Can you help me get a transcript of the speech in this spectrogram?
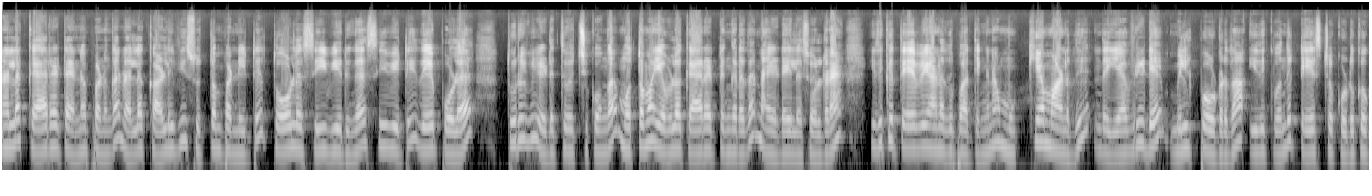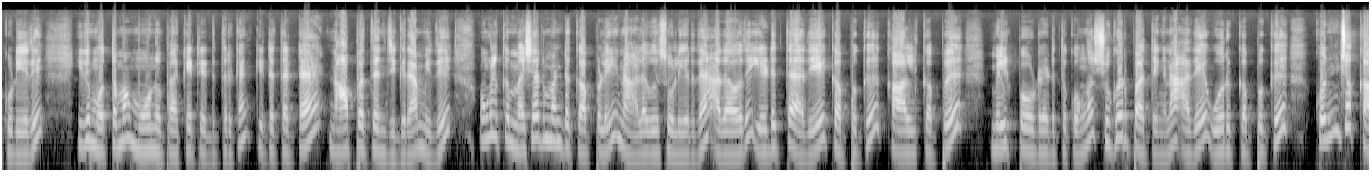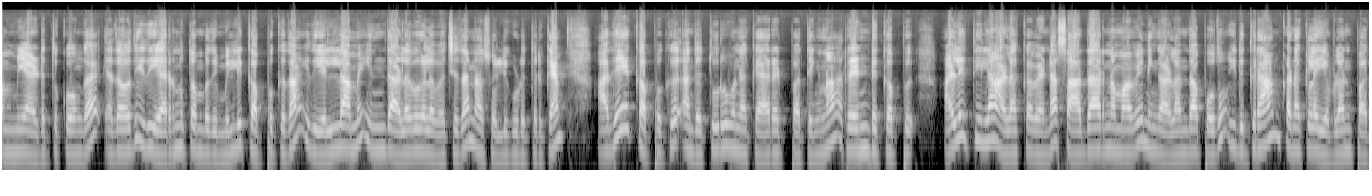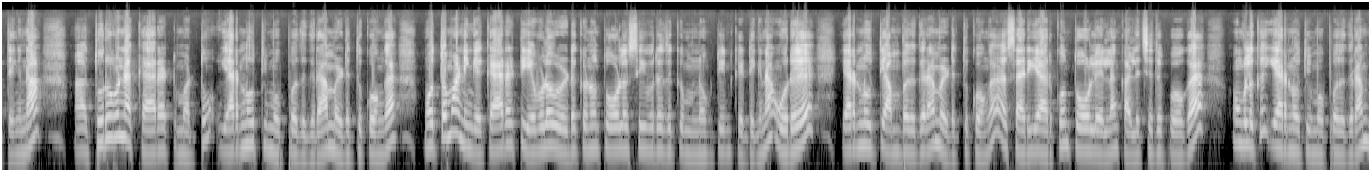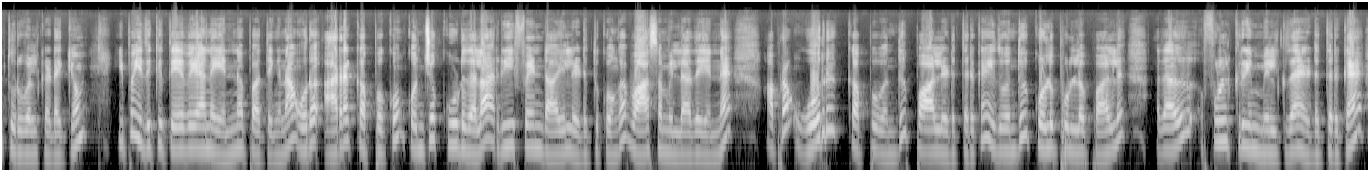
நல்லா கேரட்டை என்ன பண்ணுங்கள் நல்லா கழுவி சுத்தம் பண்ணிவிட்டு தோலை சீவிடுங்க. சீவிட்டு இதே போல் துருவி எடுத்து வச்சுக்கோங்க. மொத்தமாக எவ்வளோ கேரட்டுங்கிறத நான் இடையில சொல்கிறேன் இதுக்கு தேவையானது பார்த்திங்கன்னா முக்கியமானது இந்த எவ்ரிடே மில்க் பவுடர் தான். இதுக்கு வந்து டேஸ்ட்டை கொடுக்கக்கூடியது. இது மொத்தமாக மூணு பேக்கெட் எடுத்திருக்கேன். கிட்டத்தட்ட நாற்பத்தஞ்சு கிராம் இது. உங்களுக்கு மெஷர்மெண்ட் கப்புலேயும் நான் அளவு சொல்லியிருந்தேன். அதாவது எடுத்த அதே கப்புக்கு கால் கப்பு மில்க் பவுடர் எடுத்துக்கோங்க. சுகர் பார்த்திங்கன்னா அதே ஒரு கப்புக்கு கொஞ்சம் கம்மியாக எடுத்துக்கோங்க. அதாவது இது இரநூத்தம்பது மில்லி கப் கப்புக்கு தான் இது எல்லாமே இந்த அளவுகளை வச்சு தான் நான் சொல்லி கொடுத்துருக்கேன். அதே கப்புக்கு அந்த துருவன கேரட் பார்த்தீங்கன்னா ரெண்டு கப்பு. அழுத்திலாம் அளக்க வேண்டாம். சாதாரணமாகவே நீங்கள் அளந்தால் போதும். இது கிராம் கணக்கில் எவ்வளோன்னு பார்த்தீங்கன்னா துருவன கேரட் மட்டும் இரநூத்தி முப்பது கிராம் எடுத்துக்கோங்க. மொத்தமாக நீங்கள் கேரட் எவ்வளோ எடுக்கணும் தோலை சீவுறதுக்கு முன்னோட்டின்னு கேட்டிங்கன்னா ஒரு இரநூத்தி ஐம்பது கிராம் எடுத்துக்கோங்க. சரியாக இருக்கும். தோல் எல்லாம் கழிச்சது போக உங்களுக்கு இரநூத்தி முப்பது கிராம் துருவல் கிடைக்கும். இப்போ இதுக்கு தேவையான எண்ணெய் பார்த்தீங்கன்னா ஒரு அரை கப்புக்கும் கொஞ்சம் கூடுதலாக ரீ ரீஃபைண்ட் ஆயில் எடுத்துக்கோங்க வாசம் இல்லாத எண்ணெய். அப்புறம் ஒரு கப்பு வந்து பால் எடுத்திருக்கேன். இது வந்து கொழுப்புள்ள பால் அதாவது ஃபுல் க்ரீம் மில்க் தான் எடுத்திருக்கேன்.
